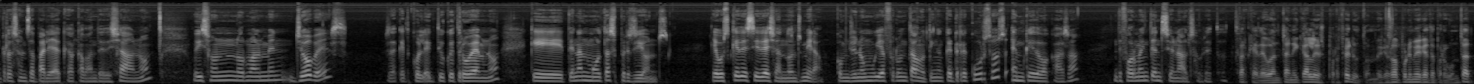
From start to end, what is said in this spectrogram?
relacions de parella que acaben de deixar, no? Vull dir, són normalment joves, és aquest col·lectiu que trobem, no? que tenen moltes pressions. Llavors, què decideixen? Doncs mira, com jo no em vull afrontar no tinc aquests recursos, em quedo a casa, de forma intencional, sobretot. Perquè deuen tenir calés per fer-ho, també, que és el primer que t'he preguntat.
